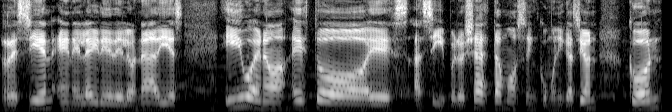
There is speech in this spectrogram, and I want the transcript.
recién en el aire de los nadies. Y bueno, esto es así, pero ya estamos en comunicación con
